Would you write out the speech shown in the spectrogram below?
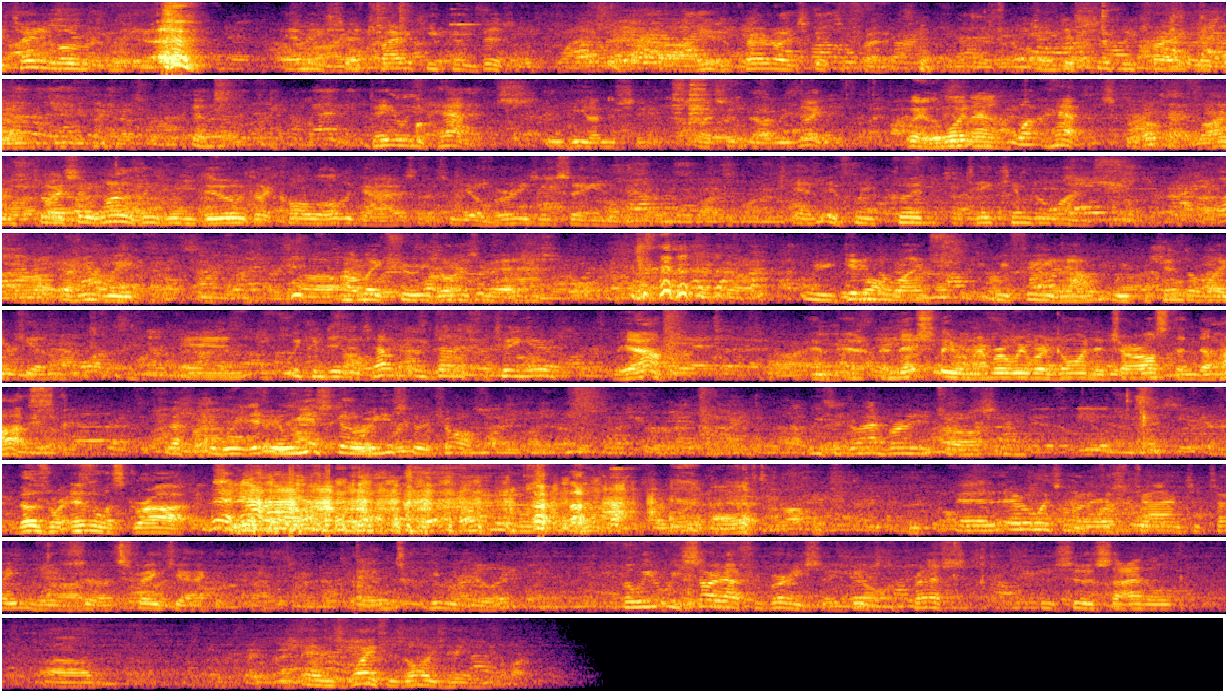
they turned him over to me, and they said, try to keep him busy. Uh, he's a paranoid schizophrenic, and just simply try to give him daily habits he understands. So I said, be great. Wait, the what now? What happens? Okay. So I said, one of the things we can do is I call all the guys, and I said, you know, Bernie's insane. And if we could take him to lunch uh, every week, I'll make sure he's on his meds. we get him to lunch, we feed him, we pretend to like him, and we can do this. How, we've done this for two years. Yeah. And, and initially, remember, we were going to Charleston to husk. That's what we did. We used to go. We used to go to Charleston. We used to drive Bernie to Charleston. Those were endless drives. And every once in a while, I asked John to tighten his uh, straitjacket, and he would do it. But we, we started out for Bernie's sake. He was depressed, he was suicidal, uh, and his wife is always hating him.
